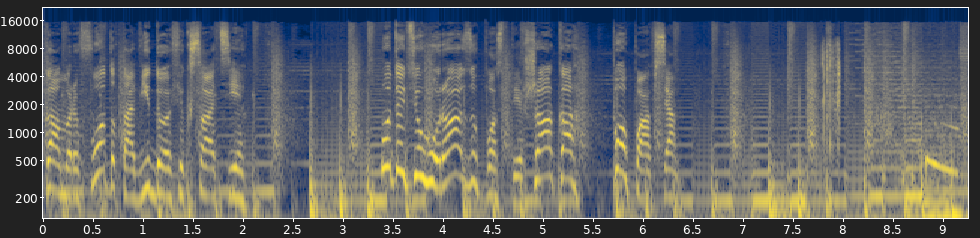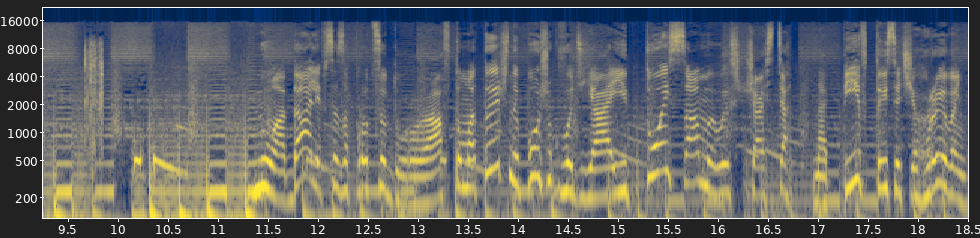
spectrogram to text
камери фото та відеофіксації. От і цього разу поспішака попався. Ну а далі все за процедурою. Автоматичний пошук водія і той самий лист щастя на пів тисячі гривень.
